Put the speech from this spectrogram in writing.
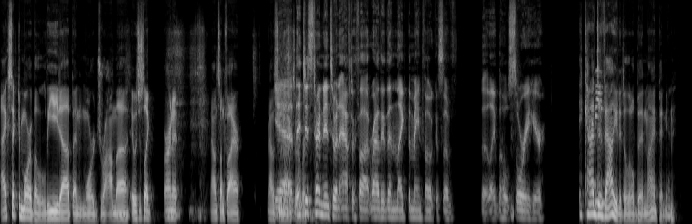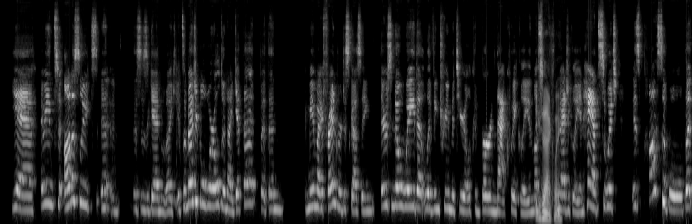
I expected more of a lead up and more drama. It was just like burn it. Now it's on fire. Now it's yeah, they just turned it into an afterthought rather than like the main focus of the like the whole story here. It kind of I mean, devalued it a little bit, in my opinion. Yeah, I mean, t- honestly, t- uh, this is again like it's a magical world, and I get that. But then me and my friend were discussing there's no way that living tree material could burn that quickly unless exactly. magically enhanced, which is possible, but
